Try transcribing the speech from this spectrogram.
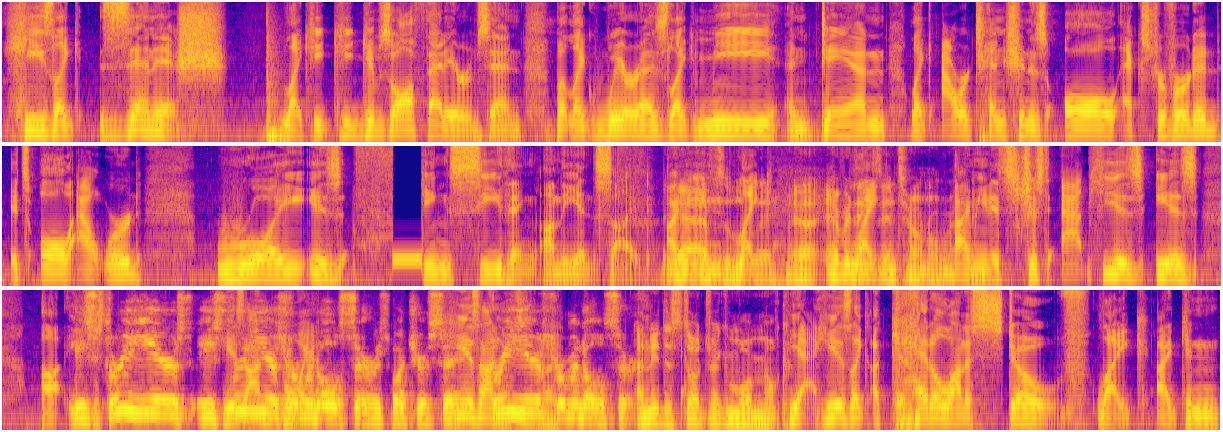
he's like Zen-ish. Like he, he gives off that air of Zen, but like whereas like me and Dan, like our tension is all extroverted, it's all outward. Roy is fucking seething on the inside. I Yeah, mean, absolutely. like Yeah, everything's like, internal with I mean, it's just app. He is he is. Uh, He's, just- three years. He's he three on years from an ulcer, is what you're saying. He is on- three years Right. from an ulcer. I need to start drinking more milk. Yeah, he is like a kettle on a stove. Like I can,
